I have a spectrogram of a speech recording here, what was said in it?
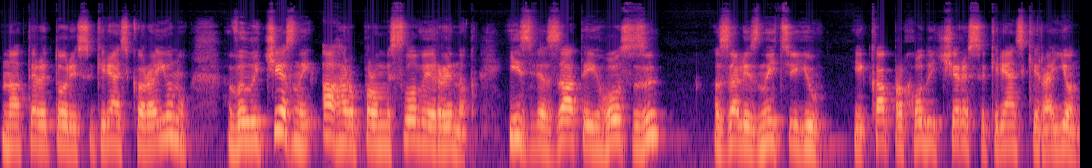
на території Сокирянського району величезний агропромисловий ринок і зв'язати його з залізницею, яка проходить через Сокирянський район,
